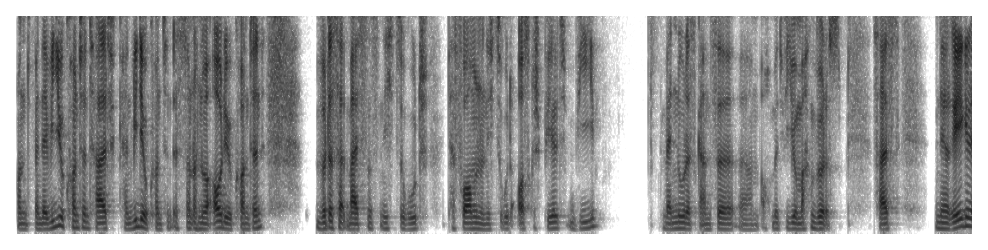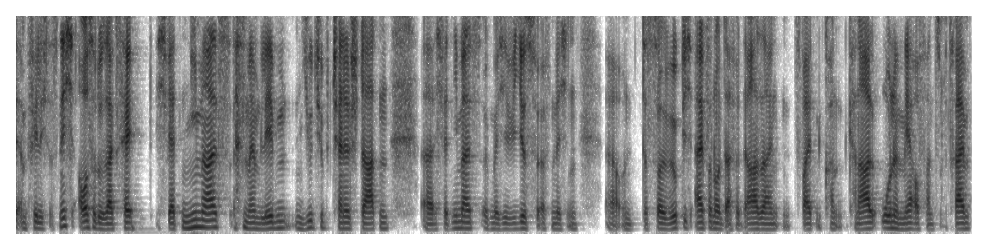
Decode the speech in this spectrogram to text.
Und wenn der Video-Content halt kein Video-Content ist, sondern nur Audio-Content, wird das halt meistens nicht so gut performen und nicht so gut ausgespielt, wie wenn du das Ganze ähm, auch mit Video machen würdest. Das heißt, in der Regel empfehle ich das nicht, außer du sagst, hey, ich werde niemals in meinem Leben einen YouTube-Channel starten, äh, ich werde niemals irgendwelche Videos veröffentlichen äh, und das soll wirklich einfach nur dafür da sein, einen zweiten kan Kanal ohne Mehraufwand zu betreiben.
